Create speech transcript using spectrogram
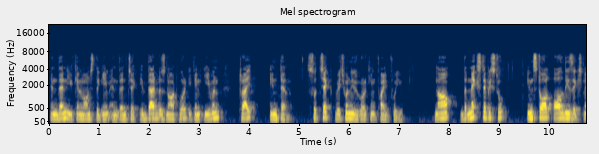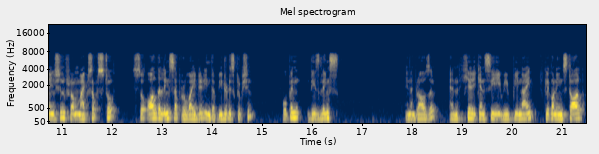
and then you can launch the game and then check. If that does not work you can even try intel. So check which one is working fine for you. Now the next step is to install all these extensions from Microsoft Store. So all the links are provided in the video description. Open these links in a browser and here you can see VP9. Click on install.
